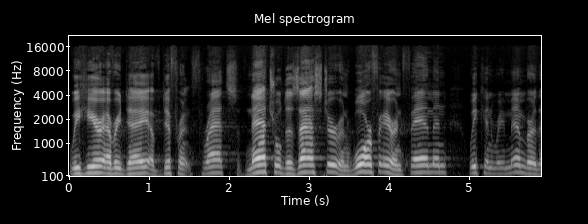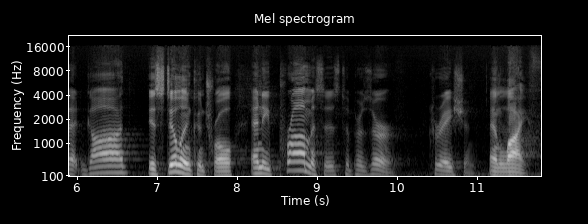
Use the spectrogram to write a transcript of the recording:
we hear every day of different threats of natural disaster and warfare and famine, we can remember that God is still in control and He promises to preserve creation and life.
